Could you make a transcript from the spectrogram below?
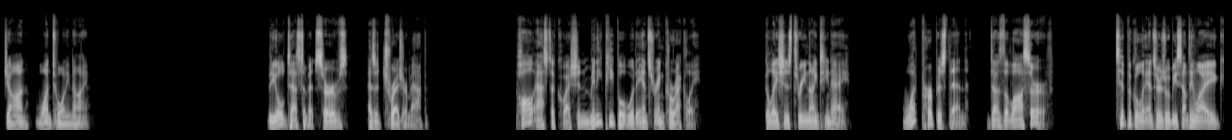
John 129 the Old Testament serves as a treasure map. Paul asked a question many people would answer incorrectly. Galatians 3:19a. What purpose then does the law serve? Typical answers would be something like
